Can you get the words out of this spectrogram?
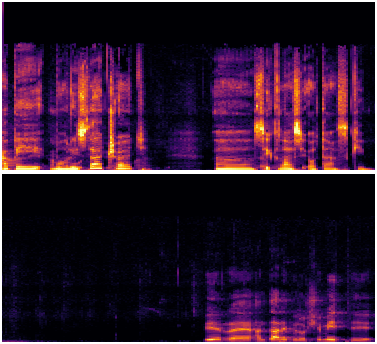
aby mohli začať uh, si klásť otázky. Per andare velocemente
